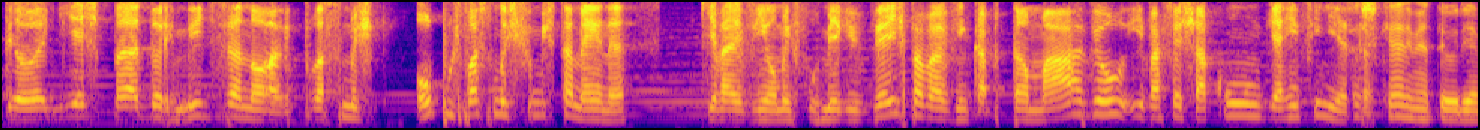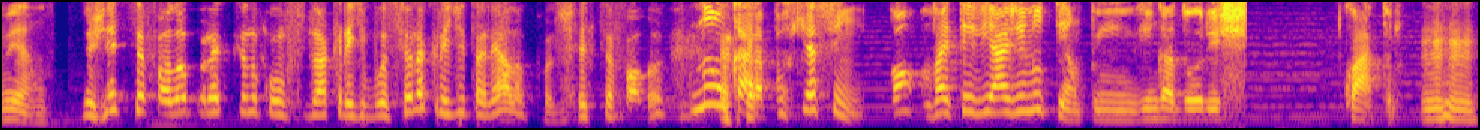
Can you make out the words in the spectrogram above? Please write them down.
teorias para 2019, próximos ou pros próximos filmes também, né? Que vai vir Homem-Formiga e Vespa, vai vir Capitã Marvel e vai fechar com Guerra Infinita. Vocês querem minha teoria mesmo? Do jeito que você falou, parece que você não, não acredita. Você não acredita nela, pô, do jeito que você falou. Não, cara, porque assim, vai ter viagem no tempo em Vingadores 4. Uhum.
